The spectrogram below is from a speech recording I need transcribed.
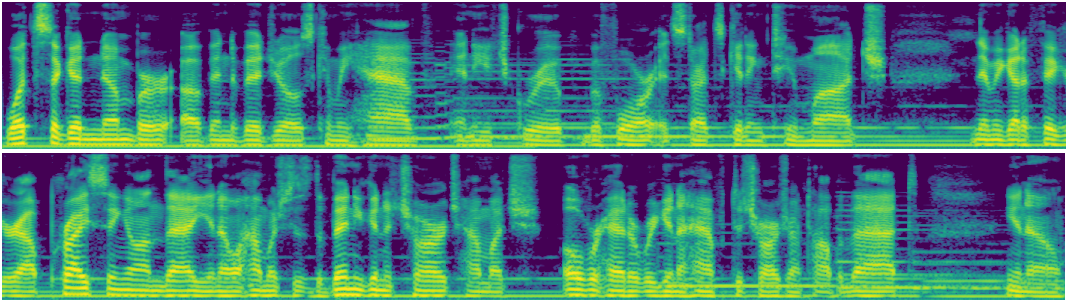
what's a good number of individuals can we have in each group before it starts getting too much. Then we got to figure out pricing on that. You know, how much is the venue going to charge? How much overhead are we going to have to charge on top of that? You know,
